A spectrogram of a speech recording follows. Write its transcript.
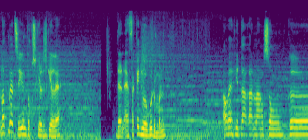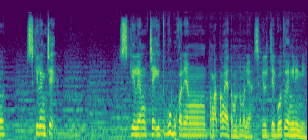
not bad sih untuk skill-skill ya. Dan efeknya juga gue demen. Oke kita akan langsung ke skill yang C. Skill yang C itu gue bukan yang tengah-tengah ya teman-teman ya. Skill C gue tuh yang ini nih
